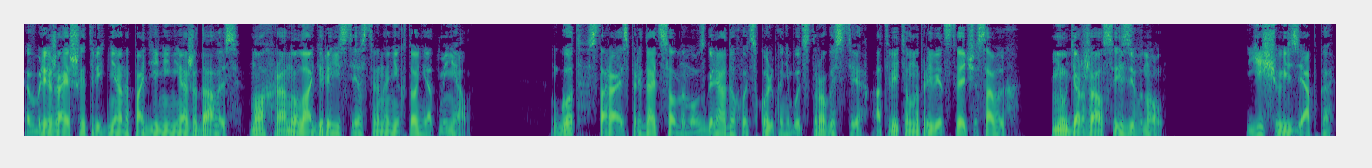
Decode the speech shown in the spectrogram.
В ближайшие три дня нападений не ожидалось, но охрану лагеря, естественно, никто не отменял. Год, стараясь придать сонному взгляду хоть сколько-нибудь строгости, ответил на приветствие часовых. Не удержался и зевнул. Еще и зябко.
